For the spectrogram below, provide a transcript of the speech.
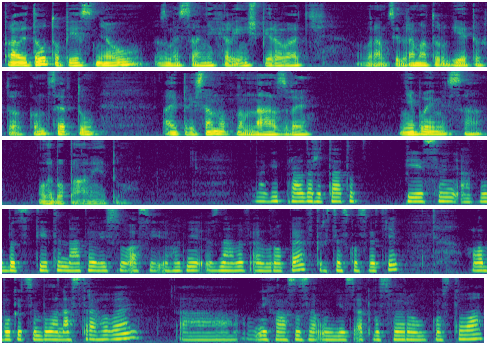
práve touto piesňou sme sa nechali inšpirovať v rámci dramaturgie tohto koncertu aj pri samotnom názve Nebojme sa, lebo Pán je tu. Tak je pravda, že táto pieseň a vôbec tieto nápevy sú asi hodne známe v Európe, v kresťanskom svete. Lebo keď som bola na Strahove, a nechala som sa uniesť atmosférou kostola.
